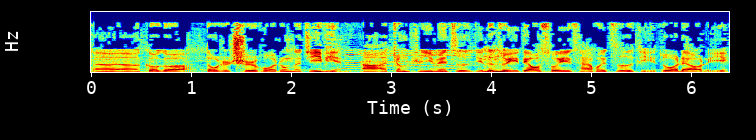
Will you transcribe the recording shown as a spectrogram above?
呃，个个都是吃货中的极品啊。正是因为自己的嘴刁，所以才会自己做料理，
